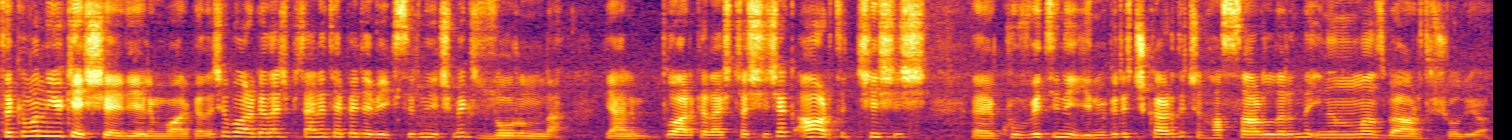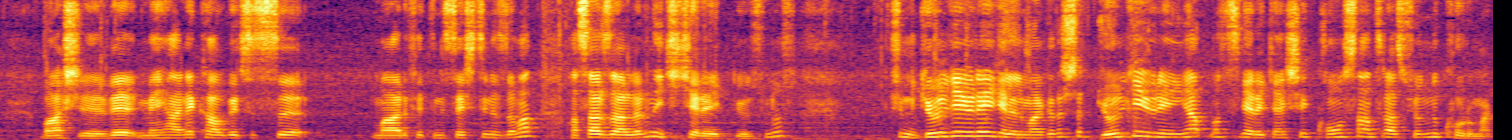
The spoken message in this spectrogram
Takımın yük eşeği diyelim bu arkadaşa. Bu arkadaş bir tane tepede bir iksirini içmek zorunda. Yani bu arkadaş taşıyacak artı keşiş e, kuvvetini 21'e çıkardığı için hasarlarında inanılmaz bir artış oluyor. Baş e, ve meyhane kavgacısı marifetini seçtiğiniz zaman hasar zarlarını iki kere ekliyorsunuz. Şimdi gölge yüreğe gelelim arkadaşlar. Gölge yüreğin yapması gereken şey konsantrasyonunu korumak.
